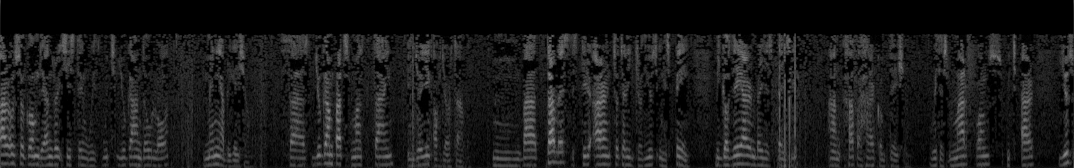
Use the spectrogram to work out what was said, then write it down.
are also come the Android system with which you can download many applications. Thus, you can pass much time enjoying of your tablet. Mm, but tablets still aren't totally introduced in Spain because they are very expensive and have a high competition with smartphones which are used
